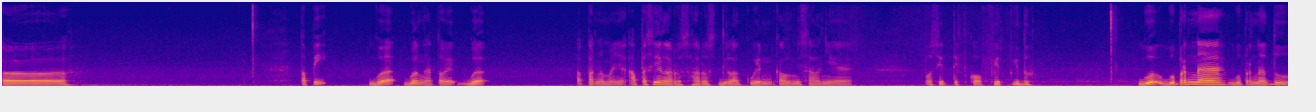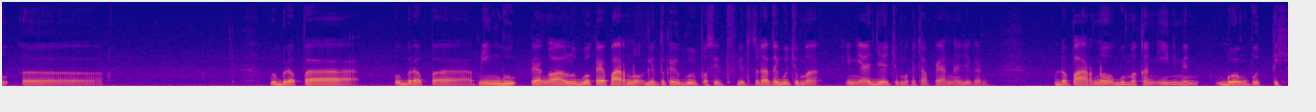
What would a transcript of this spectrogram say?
Eh tapi gue gue nggak tahu ya gue apa namanya apa sih yang harus harus dilakuin kalau misalnya positif covid gitu. Gue gue pernah gue pernah tuh uh, beberapa beberapa minggu yang lalu gue kayak parno gitu kayak gue positif gitu. Ternyata gue cuma ini aja cuma kecapean aja kan. Udah parno gue makan ini men bawang putih.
